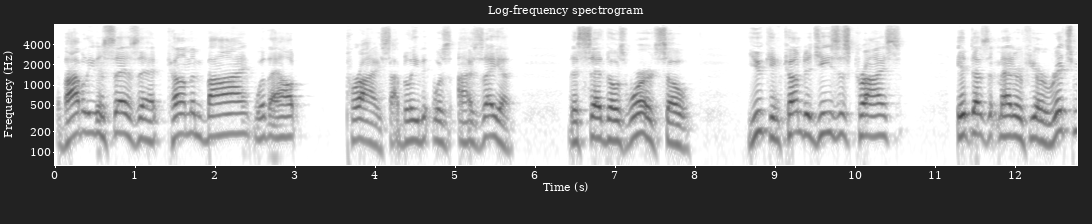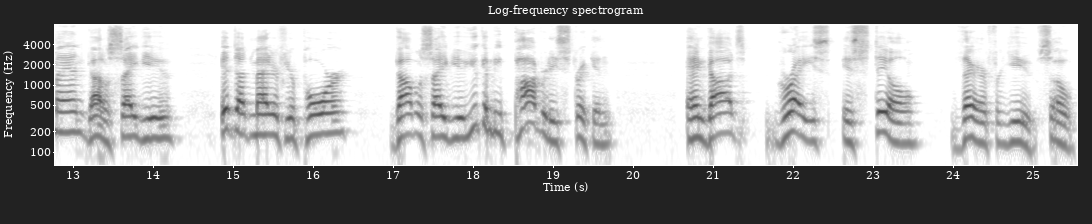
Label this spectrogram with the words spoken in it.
The Bible even says that come and buy without price. I believe it was Isaiah that said those words. So you can come to Jesus Christ. It doesn't matter if you're a rich man, God will save you. It doesn't matter if you're poor, God will save you. You can be poverty stricken, and God's grace is still there for you. So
